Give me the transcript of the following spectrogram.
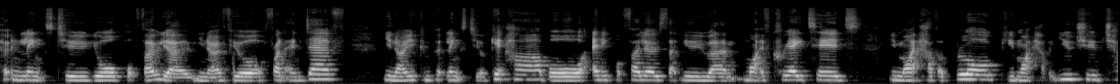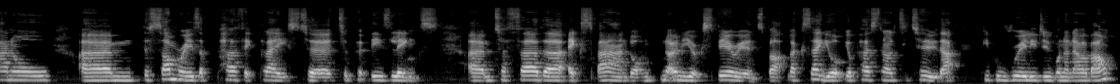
putting links to your portfolio. You know, if you're front end dev, you know, you can put links to your GitHub or any portfolios that you um, might have created. You might have a blog, you might have a YouTube channel. Um, the summary is a perfect place to, to put these links um, to further expand on not only your experience, but like I say, your, your personality too, that people really do want to know about.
